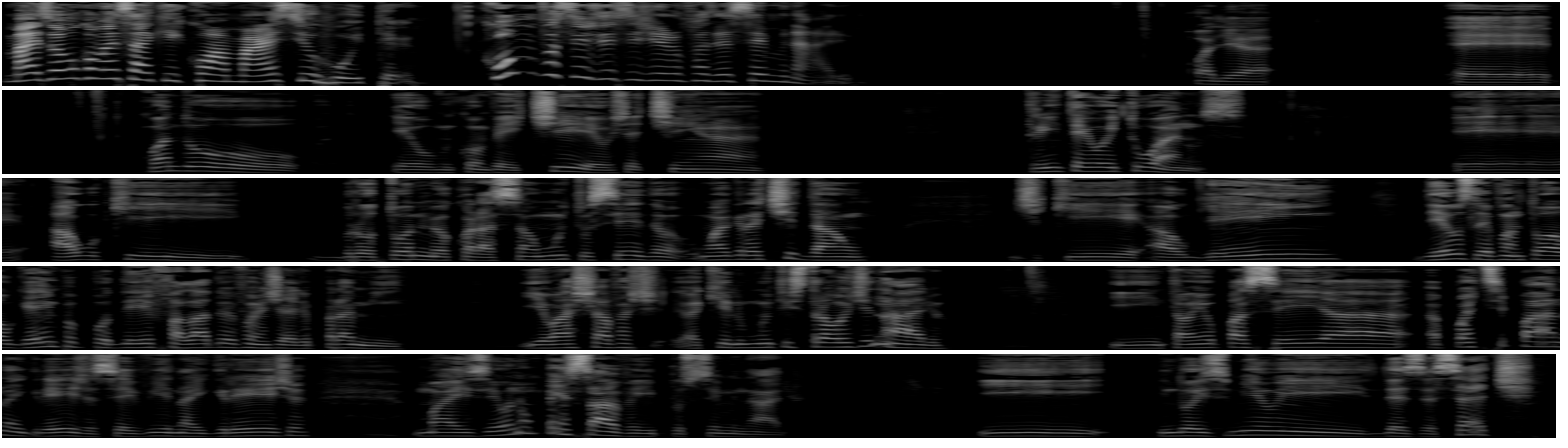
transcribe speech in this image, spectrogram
Mas vamos começar aqui com a Márcia e o Ruiter. Como vocês decidiram fazer seminário? Olha, é, quando eu me converti, eu já tinha 38 anos. É, algo que brotou no meu coração muito cedo, uma gratidão de que alguém, Deus levantou alguém para poder falar do evangelho para mim. E eu achava aquilo muito extraordinário. E então eu passei a, a participar na igreja, servir na igreja, mas eu não pensava em ir para o seminário. E em 2017,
